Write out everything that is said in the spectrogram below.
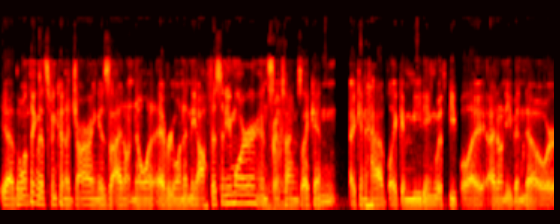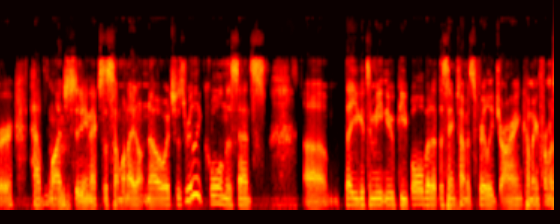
yeah the one thing that's been kind of jarring is i don't know everyone in the office anymore and sometimes right. i can i can have like a meeting with people i, I don't even know or have mm-hmm. lunch mm-hmm. sitting next to someone i don't know which is really cool in the sense um, that you get to meet new people but at the same time it's fairly jarring coming from a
